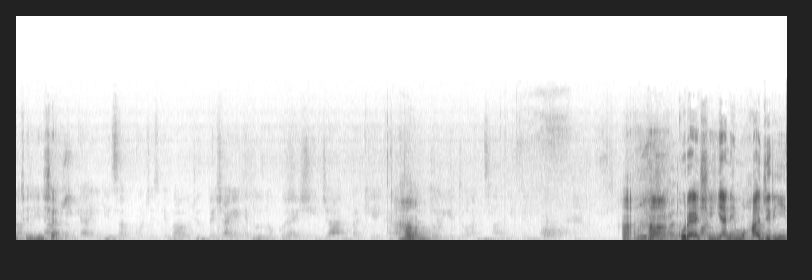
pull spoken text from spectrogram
अच्छा ये शायद हाँ हाँ कुरैशी यानी मुहाजरीन।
